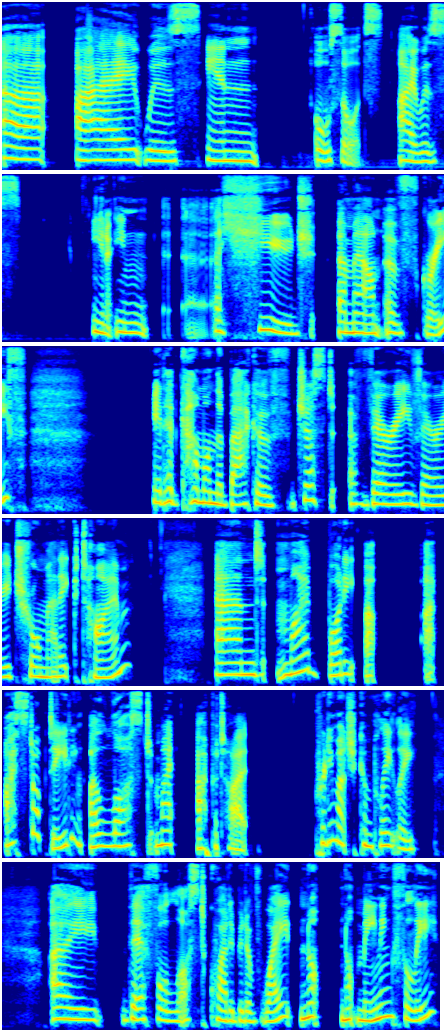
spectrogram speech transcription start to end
uh, I was in all sorts. I was, you know, in a huge amount of grief. It had come on the back of just a very, very traumatic time. And my body, I, I stopped eating. I lost my appetite pretty much completely. I therefore lost quite a bit of weight, not, not meaningfully.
